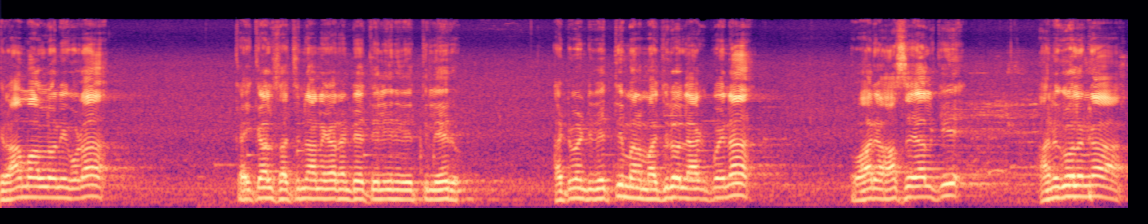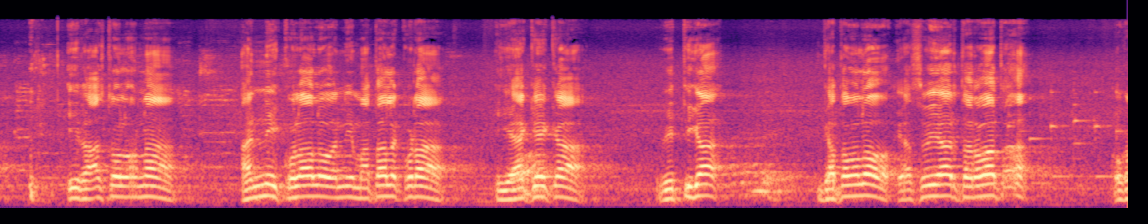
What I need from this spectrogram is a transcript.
గ్రామాల్లోని కూడా కైకాల సత్యనారాయణ గారు అంటే తెలియని వ్యక్తి లేరు. అటువంటి వ్యక్తి మన మధ్యలో లేకపోయినా వారి ఆశయాలకి అనుకూలంగా ఈ రాష్ట్రంలో ఉన్న అన్ని కులాలు అన్ని మతాలకు కూడా ఈ ఏకైక వ్యక్తిగా గతంలో ఎస్వీఆర్ తర్వాత ఒక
